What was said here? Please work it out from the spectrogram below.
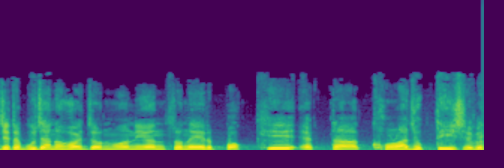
যেটা বোঝানো হয় জন্ম নিয়ন্ত্রণের পক্ষে একটা খোঁড়া যুক্তি হিসেবে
